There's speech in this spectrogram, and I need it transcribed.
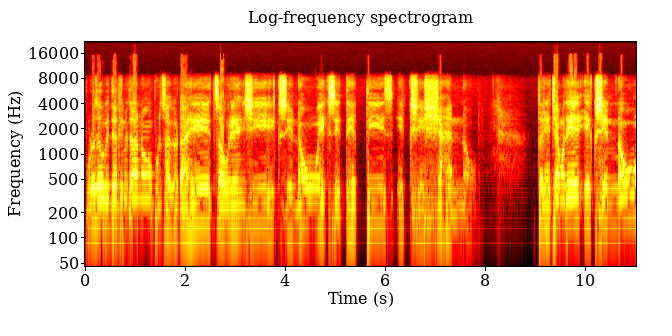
पुढे जाऊ विद्यार्थी मित्रांनो. पुढचा गट आहे चौऱ्याऐंशी एकशे नऊ एकशे तेहतीस एकशे शहाण्णव. तर याच्यामध्ये एकशे नऊ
